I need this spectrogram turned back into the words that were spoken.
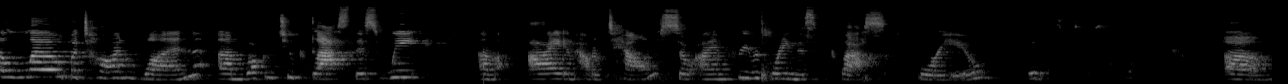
Hello, Baton One. Um, welcome to class this week. Um, I am out of town, so I am pre-recording this class for you. Goodness, Mr. Styles. Um,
